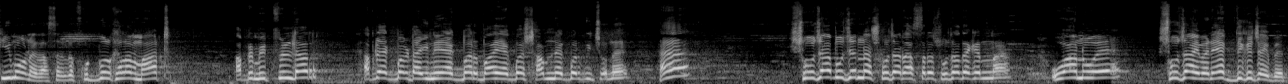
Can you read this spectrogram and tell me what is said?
কি মনে হয়? রাস্তার একটা ফুটবল খেলার মাঠ? আপনি মিডফিল্ডার? আপনি একবার ডাইনে একবার বাই একবার সামনে একবার পিছনে হ্যাঁ? সোজা বুঝেন না সোজা রাস্তাটা সোজা দেখেন না? ওয়ান ওয়ে সোজা এবেন একদিকে চাইবেন।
